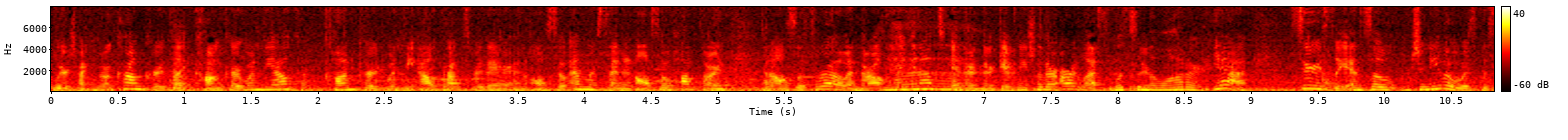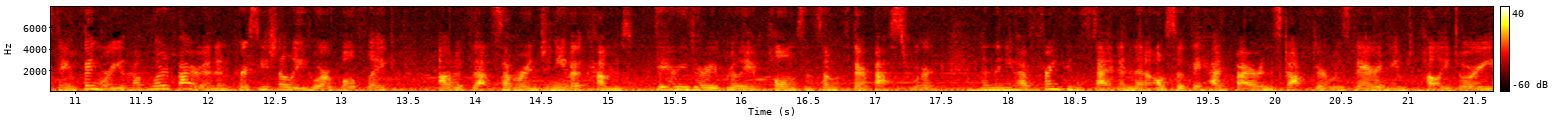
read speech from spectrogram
we were talking about Concord, like Concord when the Alco- Concord when the Alcotts were there, and also Emerson, and also Hawthorne, and also Thoreau, and they're all hanging out together, and they're giving each other art lessons. What's in the water? Yeah, seriously. And so Geneva was the same thing, where you have Lord Byron and Percy Shelley, who are both like out of that summer in Geneva comes very, very brilliant poems and some of their best work. And then you have Frankenstein, and then also they had Byron's doctor was there named Polidori,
